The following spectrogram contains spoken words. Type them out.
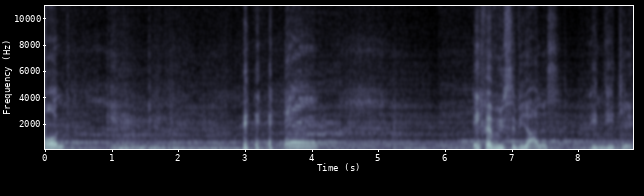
Und? Ich verwüste wieder alles. Wie niedlich.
